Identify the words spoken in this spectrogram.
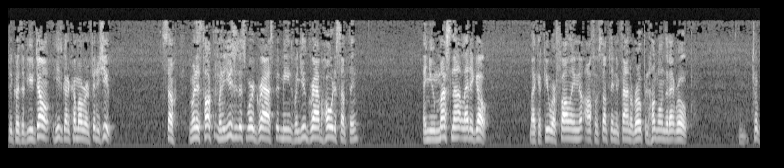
Because if you don't, he's going to come over and finish you. So when it's talk, when it uses this word grasp, it means when you grab hold of something and you must not let it go. Like if you were falling off of something and found a rope and hung onto that rope, you took,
